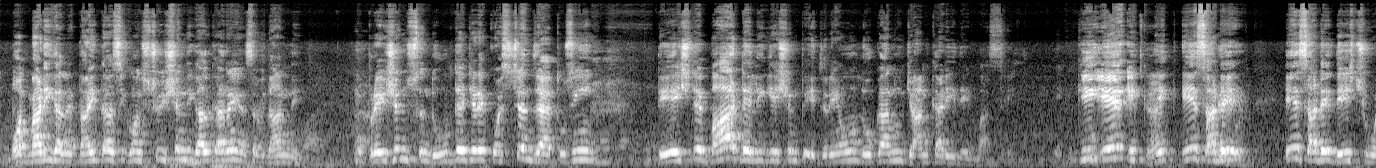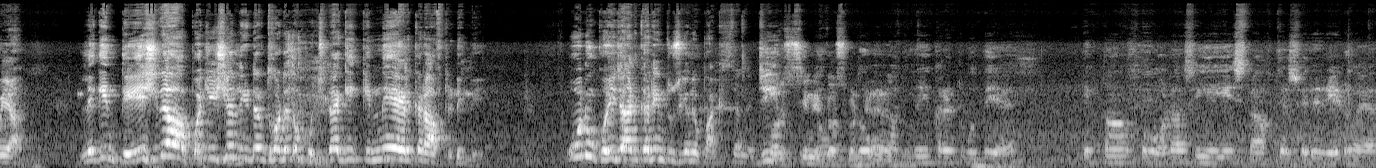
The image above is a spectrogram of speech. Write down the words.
ਬਹੁਤ ਮਾੜੀ ਗੱਲ ਹੈ। ਤਾਂ ਹੀ ਤਾਂ ਅਸੀਂ ਕਨਸਟੀਟਿਊਸ਼ਨ ਦੀ ਗੱਲ ਕਰ ਰਹੇ ਹਾਂ ਸੰਵਿਧਾਨ ਦੀ। ਆਪਰੇਸ਼ਨ ਸੰਦੂਰ ਦੇ ਜਿਹੜੇ ਕੁਐਸਚਨਸ ਹੈ ਤੁਸੀਂ ਦੇਸ਼ ਦੇ ਬਾਹਰ ਡੈਲੀਗੇਸ਼ਨ ਭੇਜ ਰਹੇ ਹੋ ਲੋਕਾਂ ਨੂੰ ਜਾਣਕਾਰੀ ਦੇਣ ਵਾਸਤੇ। ਕਿ ਇਹ ਇੱਕ ਇੱਕ ਇਹ ਸਾਡੇ ਇਹ ਸਾਡੇ ਦੇਸ਼ 'ਚ ਹੋਇਆ। ਲੇਕਿਨ ਦੇਸ਼ ਦਾ ਆਪੋਜੀਸ਼ਨ ਲੀਡਰ ਤੁਹਾਡੇ ਤੋਂ ਪੁੱਛਦਾ ਕਿ ਕਿੰਨੇ 에ਅਰਕ੍ਰਾਫਟ ਡਿੱਗੇ। ਉਹਨੂੰ ਕੋਈ ਜਾਣਕਾਰੀ ਨਹੀਂ ਤੁਸੀਂ ਕਹਿੰਦੇ ਹੋ ਪਾਕਿਸਤਾਨ ਨੇ। ਜੀ। ਔਰ ਸੀਨੀਅਰ ਦੋ correspondent ਇਹਨਾਂ ਦੇ। ਕਰੰਟ ਮੁੱਦੇ ਹੈ। ਇੱਕ ਤਾਂ ਫਗਵਾੜਾ ਸੀ ਸਟਾਫ ਤੇ ਸਵੇਰੇ ਰੇਡ ਹੋਇਆ।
